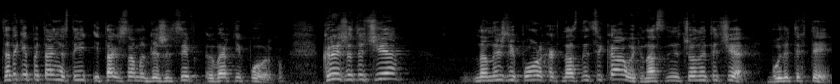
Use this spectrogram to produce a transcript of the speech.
Це таке питання стоїть і так само для жильців верхніх поверхів. Криша тече, на нижніх поверхах нас не цікавить, у нас нічого не тече, буде текти.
